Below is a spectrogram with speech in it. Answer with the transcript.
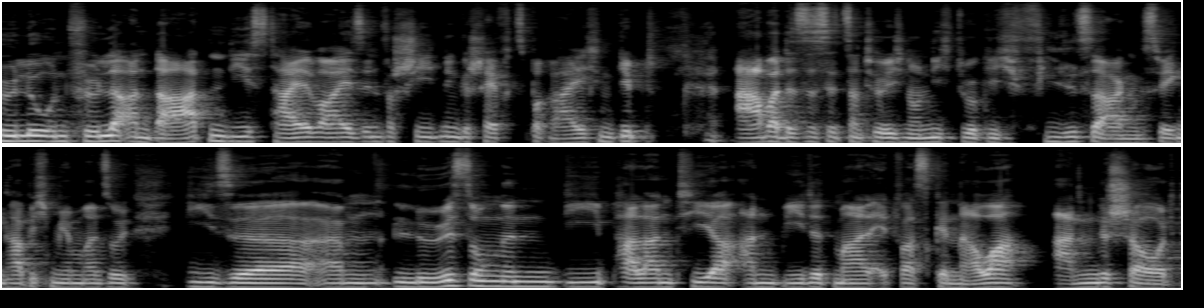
Hülle und Fülle an Daten, die es teilweise in verschiedenen Geschäftsbereichen gibt. Aber das ist jetzt natürlich noch nicht wirklich viel sagen. Deswegen habe ich mir mal so diese ähm, Lösungen, die Palantir anbietet, mal etwas genauer angeschaut.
